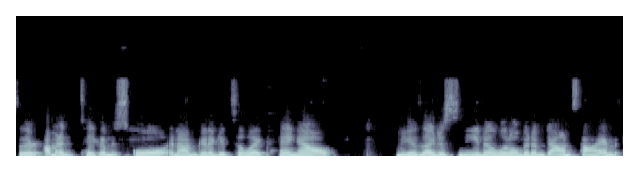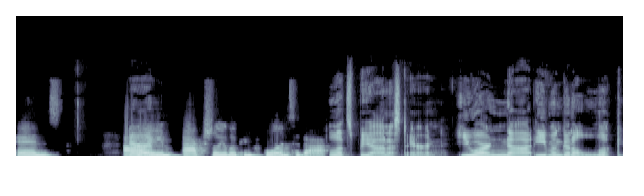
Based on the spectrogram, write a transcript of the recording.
So they're, I'm going to take them to school and I'm going to get to like hang out because I just need a little bit of downtime. And Erin. I'm actually looking forward to that. Let's be honest, Erin. You are not even going to look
